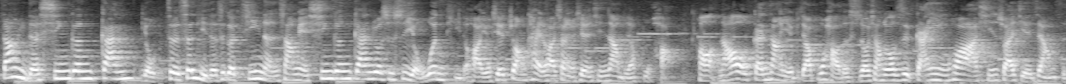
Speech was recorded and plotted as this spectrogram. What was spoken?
当你的心跟肝有这身体的这个机能上面，心跟肝若是是有问题的话，有些状态的话，像有些人心脏比较不好。好，然后肝脏也比较不好的时候，像说是肝硬化、心衰竭这样子。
